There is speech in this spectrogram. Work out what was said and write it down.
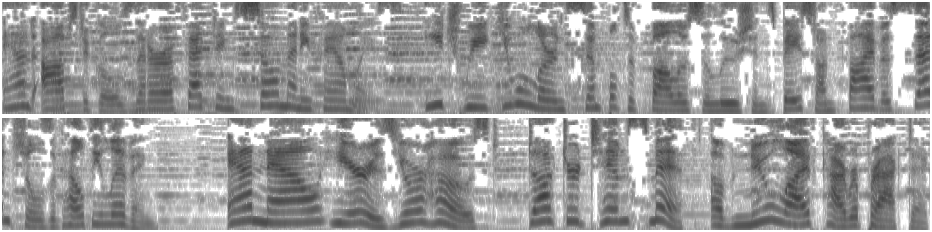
and obstacles that are affecting so many families. Each week, you will learn simple to follow solutions based on five essentials of healthy living. And now, here is your host, Dr. Tim Smith of New Life Chiropractic.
